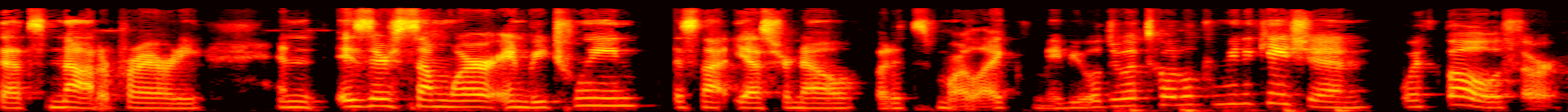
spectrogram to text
that's not a priority. And is there somewhere in between? It's not yes or no, but it's more like maybe we'll do a total communication with both, or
